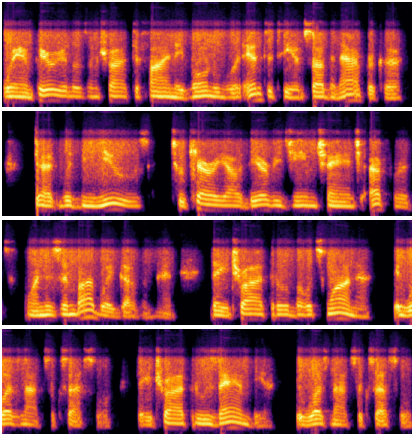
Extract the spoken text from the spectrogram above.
where imperialism tried to find a vulnerable entity in Southern Africa that would be used to carry out their regime change efforts on the Zimbabwe government. They tried through Botswana, it was not successful. They tried through Zambia, it was not successful.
